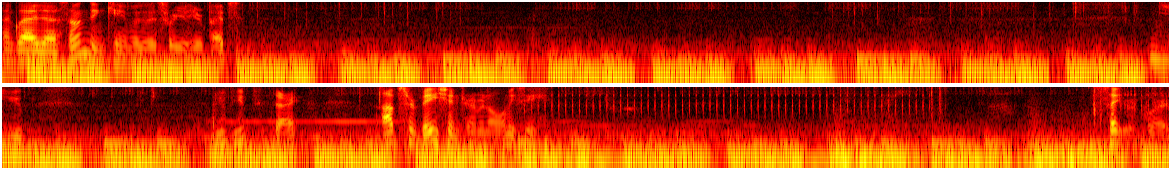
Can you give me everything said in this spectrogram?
I'm glad uh, something came out of this for you here, Pipes. Sorry. Observation terminal, let me see. Site report.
